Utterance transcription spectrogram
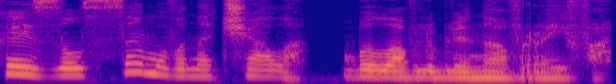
Хейзел с самого начала была влюблена в Рейфа.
